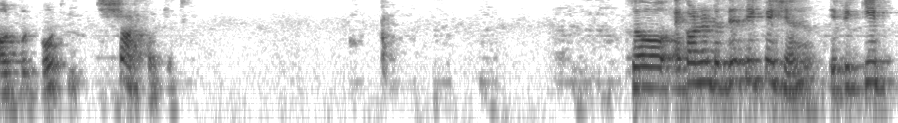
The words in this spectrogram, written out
output port short circuit. So according to this equation, if you keep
